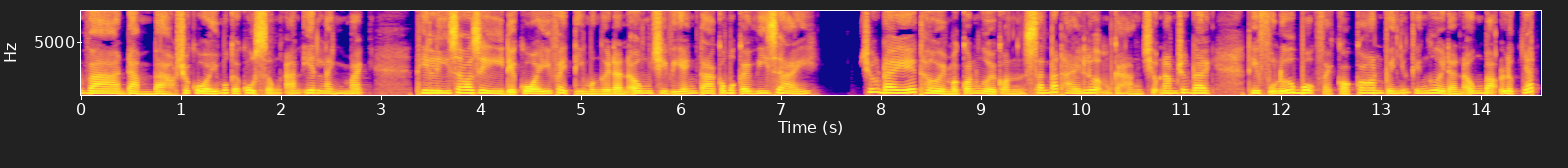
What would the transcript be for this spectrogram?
và đảm bảo cho cô ấy một cái cuộc sống an yên lành mạnh, thì lý do gì để cô ấy phải tìm một người đàn ông chỉ vì anh ta có một cái ví dài? Trước đây ấy, thời mà con người còn săn bắt hái lượm cả hàng triệu năm trước đây, thì phụ nữ buộc phải có con với những cái người đàn ông bạo lực nhất.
